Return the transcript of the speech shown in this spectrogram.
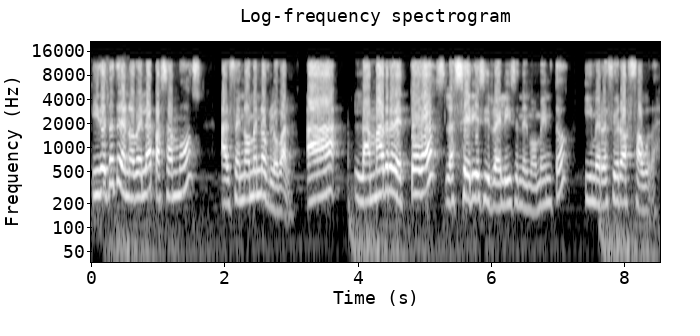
Y de esta telenovela pasamos al fenómeno global, a la madre de todas las series israelíes en el momento, y me refiero a Fauda.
